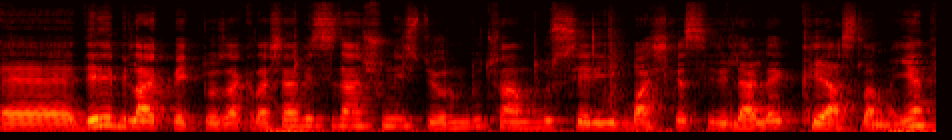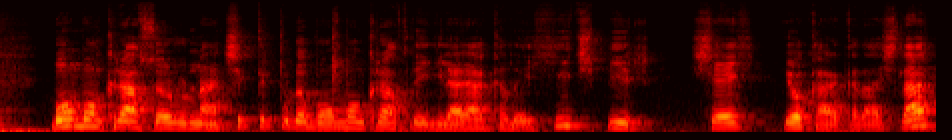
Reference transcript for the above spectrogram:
e, deli bir like bekliyoruz arkadaşlar ve sizden şunu istiyorum. Lütfen bu seriyi başka serilerle kıyaslamayın. Bonbon Craft serverından çıktık. Burada Bonbon Craft ile ilgili alakalı hiçbir şey yok arkadaşlar.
